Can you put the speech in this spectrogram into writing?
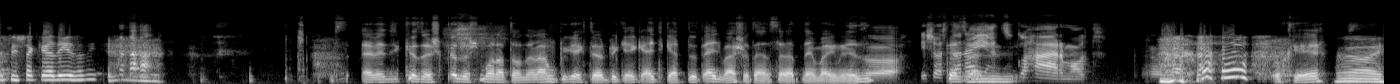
Ezt is se kell nézni. Egy közös, közös maratonnal a Hupikék Törpikék egy-kettőt egymás után szeretném megnézni. Ö, És aztán Közben- eljátszuk a hármat. Oké. Okay.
